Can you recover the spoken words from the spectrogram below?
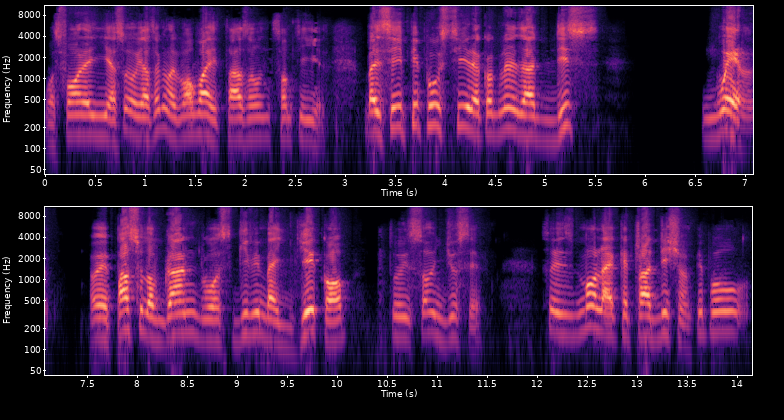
was 400 years. So you're talking about over a thousand something years. But you see, people still recognize that this well, or a parcel of ground was given by Jacob to his son Joseph. So it's more like a tradition. People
